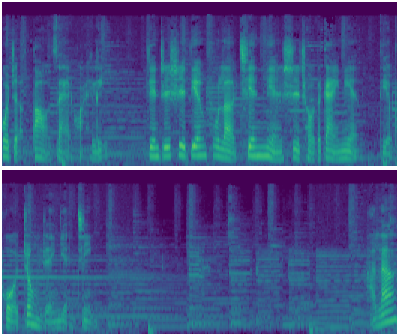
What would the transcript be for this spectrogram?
或者抱在怀里，简直是颠覆了千年世仇的概念，跌破众人眼镜。好了，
